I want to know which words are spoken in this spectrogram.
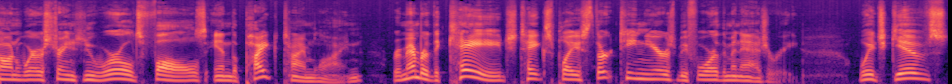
on where Strange New Worlds falls in the Pike timeline, remember the cage takes place 13 years before the menagerie, which gives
